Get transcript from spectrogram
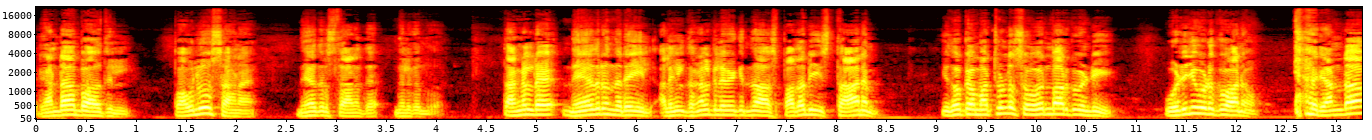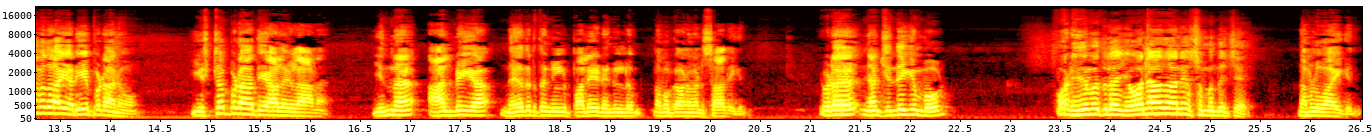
രണ്ടാം പാദത്തിൽ പൗലോസാണ് നേതൃസ്ഥാനത്ത് നിൽക്കുന്നത്. തങ്ങളുടെ നേതൃനിരയിൽ അല്ലെങ്കിൽ തങ്ങൾക്ക് ലഭിക്കുന്ന പദവി സ്ഥാനം ഇതൊക്കെ മറ്റുള്ള സഹോദരന്മാർക്ക് വേണ്ടി ഒഴിഞ്ഞു കൊടുക്കുവാനോ രണ്ടാമതായി അറിയപ്പെടാനോ ഇഷ്ടപ്പെടാത്ത ആളുകളാണ് ഇന്ന് ആത്മീയ നേതൃത്വങ്ങളിൽ പലയിടങ്ങളിലും നമുക്ക് കാണുവാൻ സാധിക്കുന്നു. ഇവിടെ ഞാൻ ചിന്തിക്കുമ്പോൾ പഴയ യോനാദാനെ സംബന്ധിച്ച് നമ്മൾ വായിക്കുന്നു.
